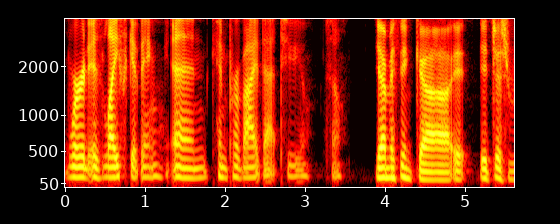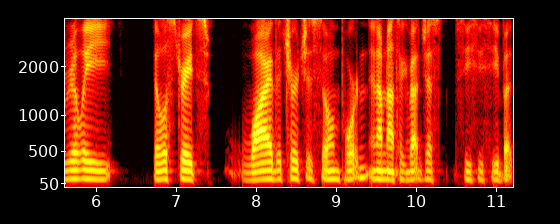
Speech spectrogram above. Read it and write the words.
word is life giving and can provide that to you. So, Yeah, I, mean, I think uh, it it just really illustrates why the church is so important. And I'm not talking about just CCC, but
